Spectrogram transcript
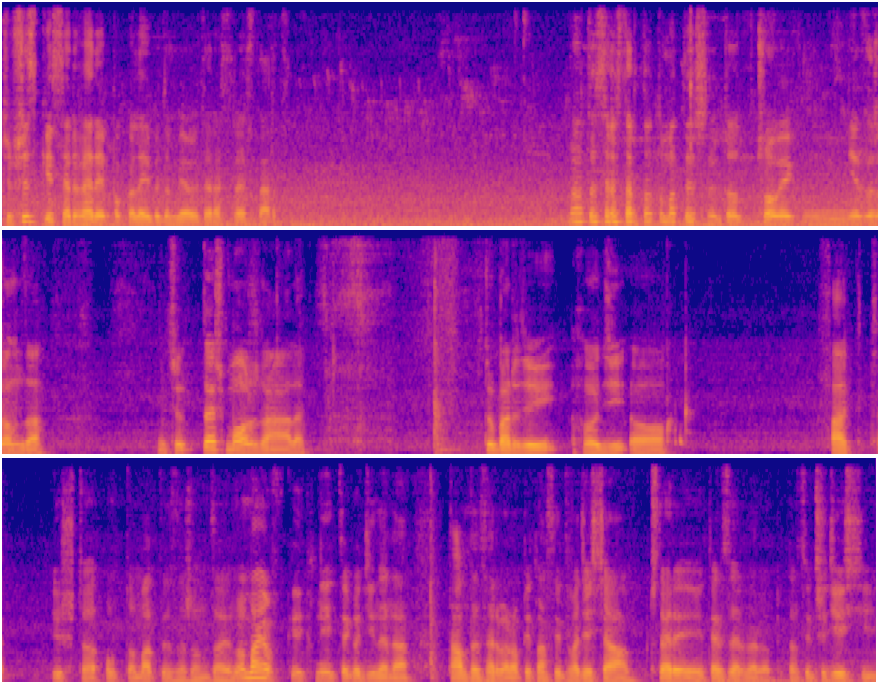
Czy wszystkie serwery po kolei będą miały teraz restart? No to jest restart automatyczny, to człowiek nie zarządza. Znaczy też można, ale tu bardziej chodzi o fakt, iż to automaty zarządzają. No mają wkliknięte godzinę na tamten serwer o 15.24, ten serwer o 15.30.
